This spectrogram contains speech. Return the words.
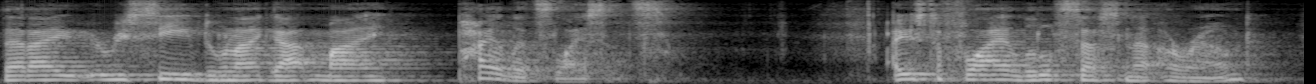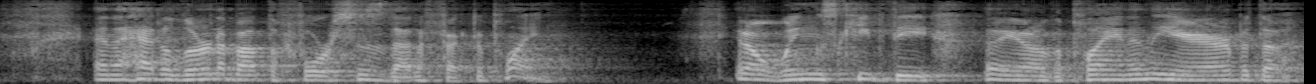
that I received when I got my pilot's license. I used to fly a little Cessna around, and I had to learn about the forces that affect a plane. You know, wings keep the you know the plane in the air, but the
